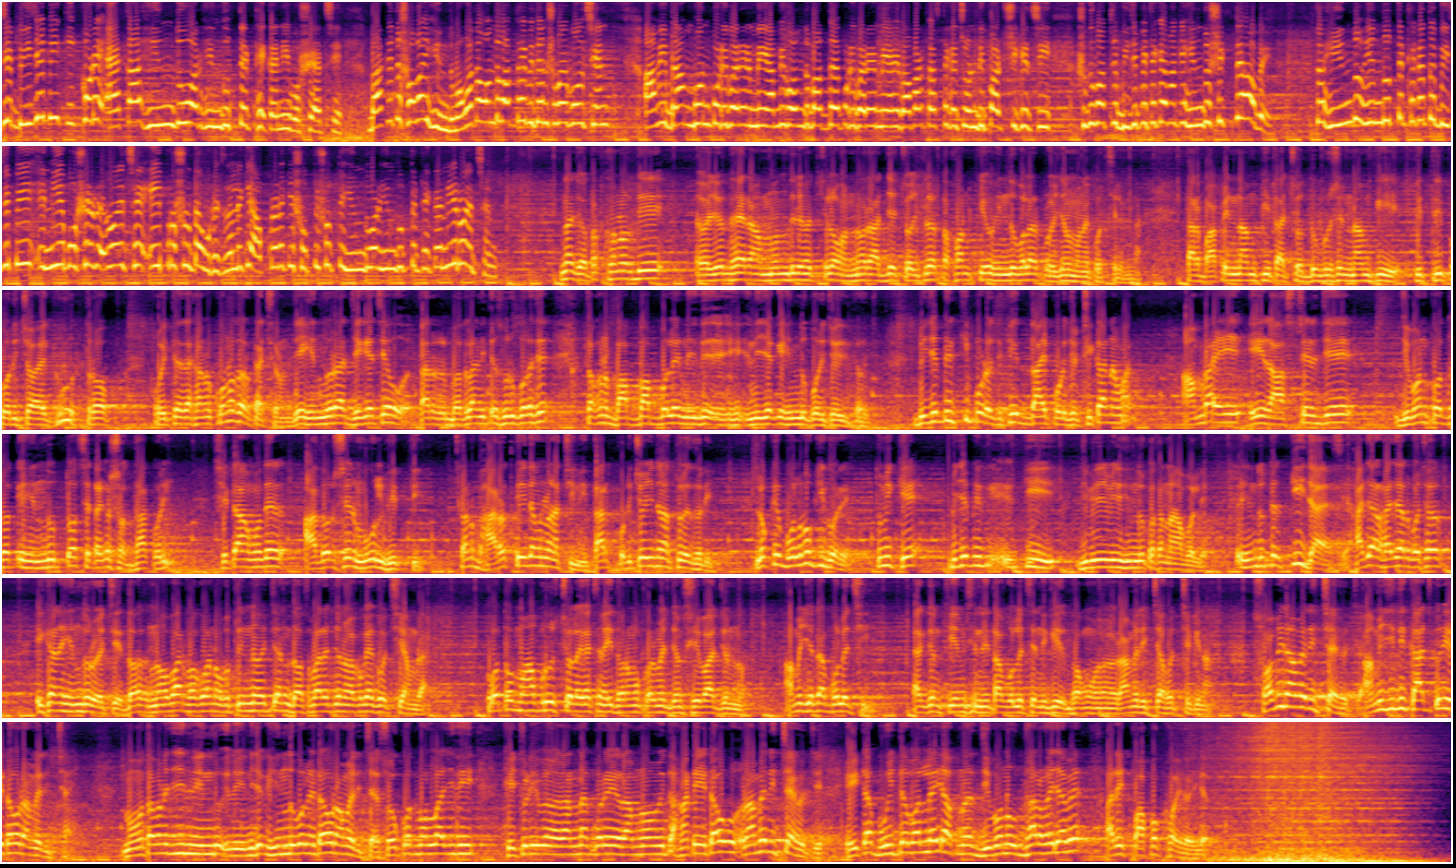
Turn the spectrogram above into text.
যে বিজেপি কি করে একা হিন্দু আর হিন্দুত্বের ঠেকা নিয়ে বসে আছে? বাকি তো সবাই হিন্দু। মমতা বন্দ্যোপাধ্যায় বিধানসভায় বলছেন, আমি ব্রাহ্মণ পরিবারের মেয়ে, আমি বন্দ্যোপাধ্যায় পরিবারের মেয়ে, আমি বাবার কাছ থেকে চণ্ডীপাঠ শিখেছি। শুধুমাত্র বিজেপি থেকে আমাকে হিন্দু শিখতে হবে? তো হিন্দু হিন্দুত্বের ঠেকা তো বিজেপি নিয়ে বসে রয়েছে, এই প্রশ্নটা উঠেছে। তাহলে কি আপনারা কি সত্যি সত্যি হিন্দু আর হিন্দুত্বের ঠেকা নিয়ে রয়েছেন? না, যতক্ষণ অবধি অযোধ্যায় রাম মন্দির হচ্ছিল, অন্য রাজ্যে চলছিল, তখন কেউ হিন্দু বলার প্রয়োজন মনে করছিলেন না। তার বাপের নাম কি, তার চোদ্দ পুরুষের নাম কি পিতৃ পরিচয় গোত্র পৈতে দেখানোর কোনো দরকার ছিল না। যে হিন্দুরা জেগেছে তার বদলা নিতে শুরু করেছে, তখন বাপ বাপ বলে নিজে- নিজেকে হিন্দু পরিচয় দিতে হচ্ছে। বিজেপির কী পড়েছে, কী দায় পড়েছে? ঠিকানা আমার। আমরা এই এই রাষ্ট্রের যে জীবন পদ্ধতি, হিন্দুত্ব, সেটাকে শ্রদ্ধা করি। সেটা আমাদের আদর্শের মূল ভিত্তি। কারণ ভারতকে যদি আমরা না চিনি, তার পরিচয় যদি না তুলে ধরি লোককে বলব কি করে? তুমি কে? বিজেপি কি বিজেপি হিন্দুর কথা না বলে? তো হিন্দুত্বের কি যায় আছে? হাজার হাজার বছর এখানে হিন্দু রয়েছে। দশ, নবার ভগবান অবতীর্ণ হয়েছেন, দশ বারের জন্য অপেক্ষা করছি আমরা। কত মহাপুরুষ চলে গেছেন এই ধর্মকর্মের জন্য, সেবার জন্য। আমি যেটা বলেছি, একজন টিএমসি নেতা বলেছেন নাকি রামের ইচ্ছা হচ্ছে কিনা? সবই রামের ইচ্ছাই হচ্ছে। আমি যদি কাজ করি, এটাও রামের ইচ্ছায় মমতা ব্যানার্জি যদি হিন্দু, নিজেকে হিন্দু বলে এটাও রামের ইচ্ছা শৌকত মোল্লা যদি খিচুড়ি রান্না করে রামনবমীতে হাঁটে, এটাও রামের ইচ্ছায় হচ্ছে। এইটা বুঝতে পারলেই আপনার জীবন উদ্ধার হয়ে যাবে আর এই পাপক্ষয় হয়ে যাবে।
